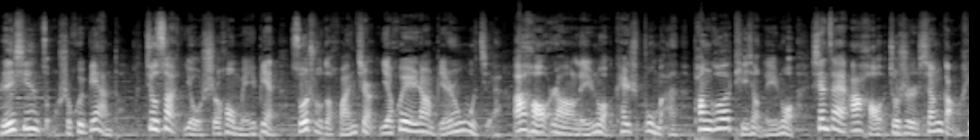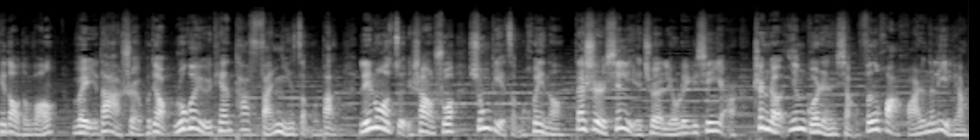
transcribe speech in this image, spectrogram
人心总是会变的。就算有时候没变，所处的环境也会让别人误解。阿豪让雷诺开始不满，胖哥提醒雷诺，现在阿豪就是香港黑道的王，伟大甩不掉。如果有一天他烦你怎么办？雷诺嘴上说兄弟怎么会呢？但是心里却留了一个心眼儿，趁着英国人想分化华人的力量，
